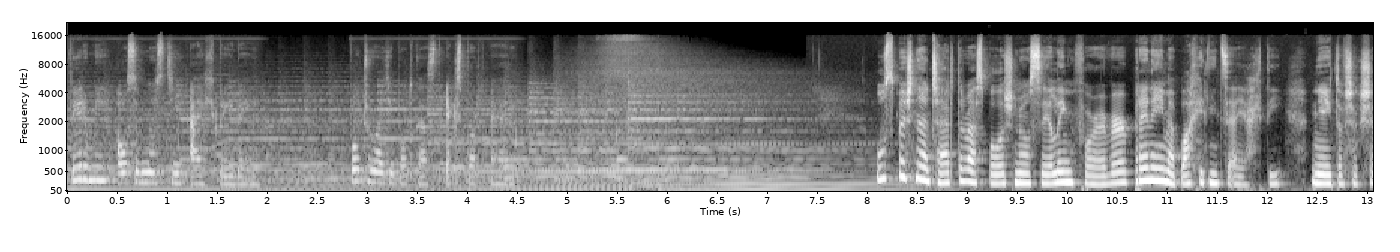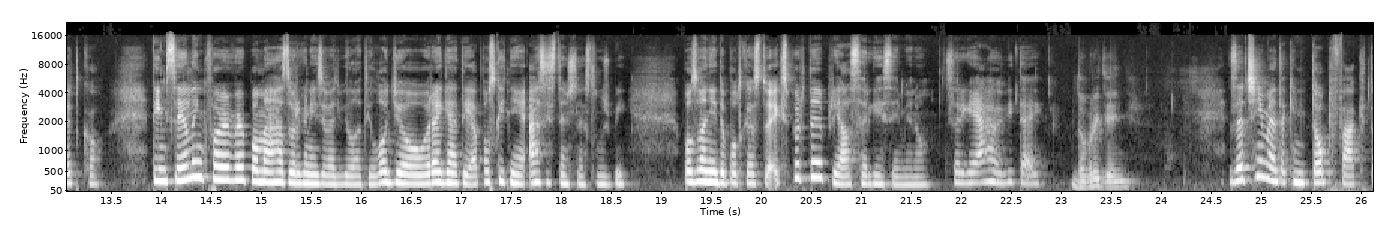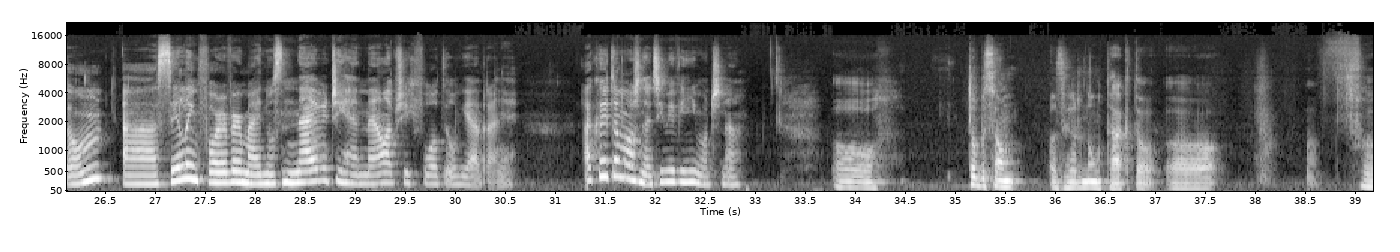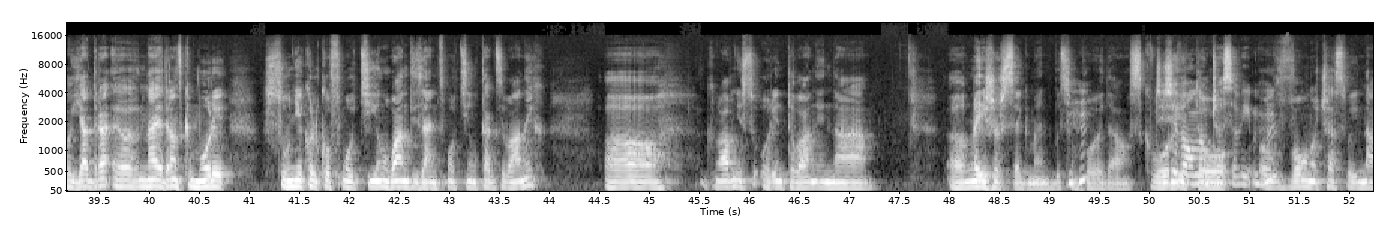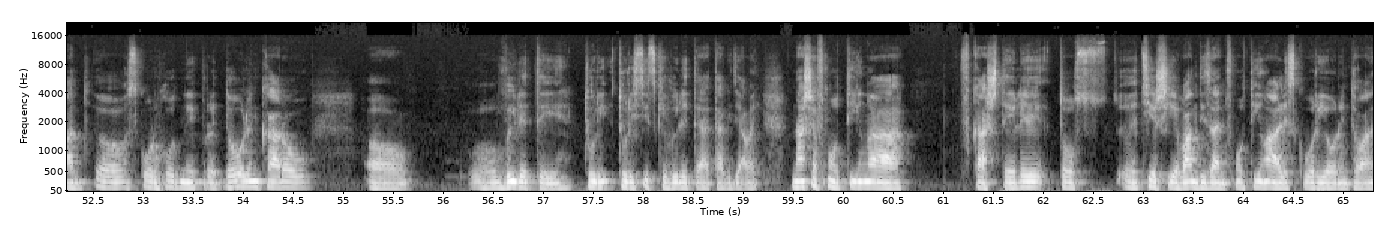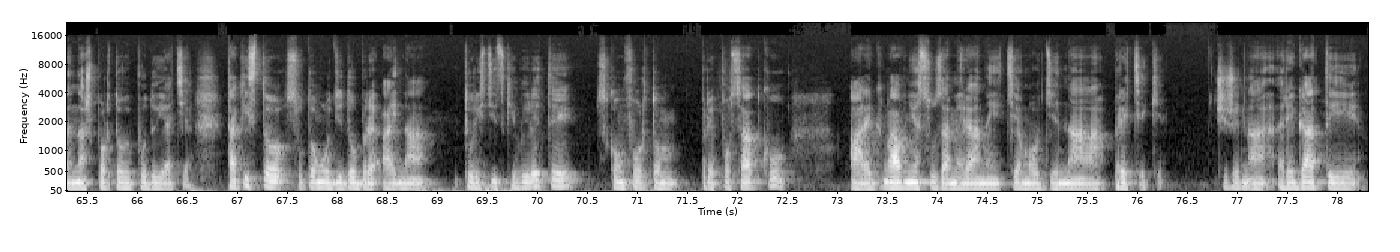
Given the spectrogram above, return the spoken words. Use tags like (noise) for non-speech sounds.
Firmy, osobnosti a ich príbehy. Počúvate podcast Export Air. Úspešná čarterová spoločnosť Sailing Forever prenajíma plachetnice a jachty. Nie je to však všetko. Tým Sailing Forever pomáha zorganizovať výlety loďou, regaty a poskytne asistenčné služby. Pozvanie do podcastu Exporter prijal Sergej Semeno. Sergej, ahoj, vitaj. Dobrý deň. Začneme takým top faktom. A Sailing Forever má jednu z najväčších a najlepších flotil v Jadrane. Ako je to možné? Čím je výnimočná? O, to by som zhrnul takto. O, Jadra, e, na Jadranskom mori sú niekoľko flotíl, one design flotíl takzvaných. Hlavne sú orientované na leisure segment, by som mm-hmm. povedal. Skôr Čiže voľnočasový. Mm-hmm. Voľnočasový, na, uh, skôr hodný pre dovolenkárov, uh, výlety, turi, turistické výlety a tak ďalej. Naša flotíla v Kašteli, to tiež je one design flotíla, ale skôr je orientované na športové podujatia. Takisto sú to ľudí dobre aj na turistické výlety s komfortom pre posádku, ale hlavne sú zamerané tie lode na preteky čiže na regaty,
